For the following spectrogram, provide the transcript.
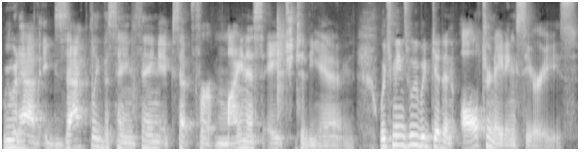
we would have exactly the same thing except for minus h to the n, which means we would get an alternating series.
